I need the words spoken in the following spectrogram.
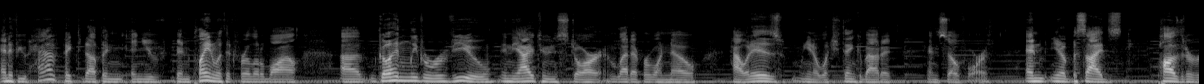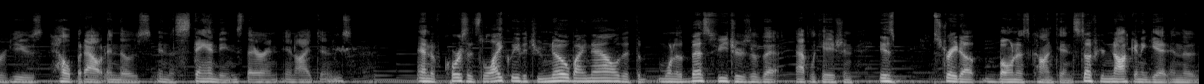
And if you have picked it up and, and you've been playing with it for a little while, uh, go ahead and leave a review in the iTunes store and let everyone know how it is, you know, what you think about it, and so forth. And, you know, besides positive reviews, help it out in those, in the standings there in, in iTunes. And of course, it's likely that you know by now that the one of the best features of that application is straight up bonus content, stuff you're not going to get in the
